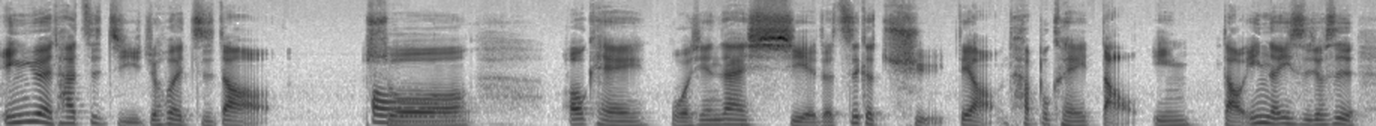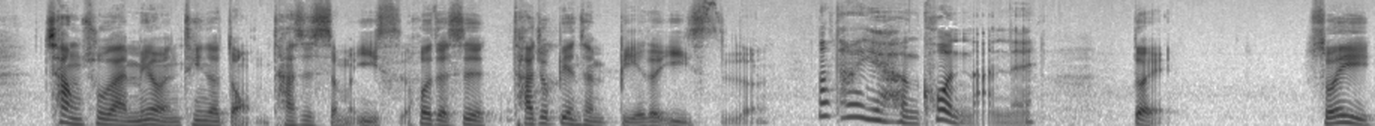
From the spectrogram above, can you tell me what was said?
音乐他自己就会知道说，哦，OK，我现在写的这个曲调它不可以导音，导音的意思就是唱出来没有人听得懂它是什么意思，或者是它就变成别的意思了。那他也很困难呢。对，所以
